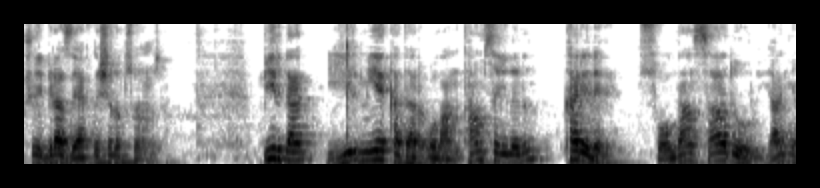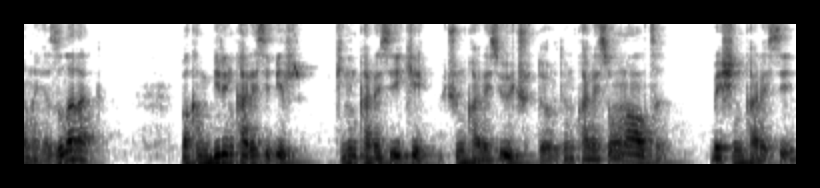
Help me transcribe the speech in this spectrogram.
Şöyle biraz da yaklaşalım sorumuza. Birden 20'ye kadar olan tam sayıların kareleri soldan sağa doğru yan yana yazılarak bakın 1'in karesi 1, 2'nin karesi 2, 3'ün karesi 3, 4'ün karesi 16, 5'in karesi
